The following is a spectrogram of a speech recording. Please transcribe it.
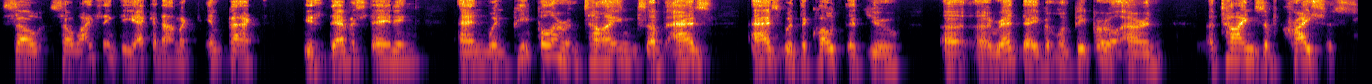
So so I think the economic impact is devastating. And when people are in times of as as with the quote that you uh, uh, read, David, when people are in uh, times of crisis,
